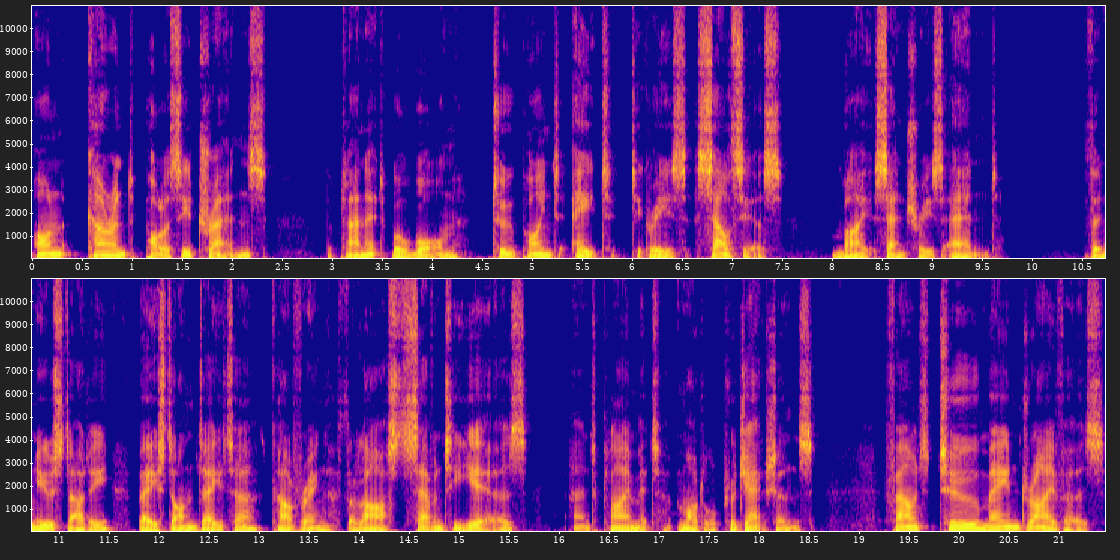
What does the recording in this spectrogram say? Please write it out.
on current policy trends, the planet will warm 2.8 degrees Celsius by century's end. The new study, based on data covering the last 70 years and climate model projections, found two main drivers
